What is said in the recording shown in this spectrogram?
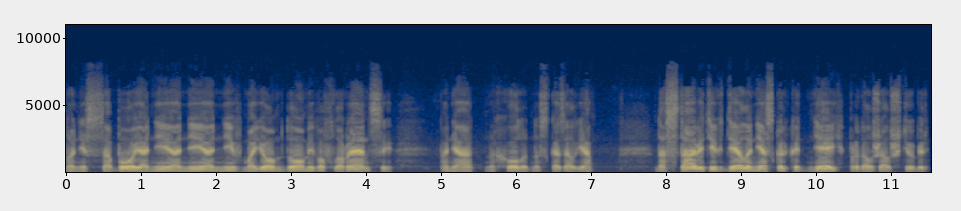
но не с собой. Они, они, они в моем доме во Флоренции». «Понятно, холодно», — сказал я. «Доставить их дело несколько дней», — продолжал Штюбель.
